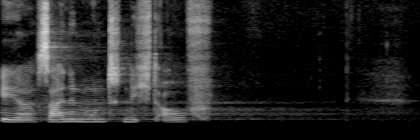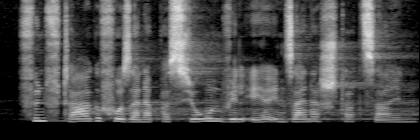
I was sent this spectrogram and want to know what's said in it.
er seinen Mund nicht auf. Fünf Tage vor seiner Passion will er in seiner Stadt sein.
